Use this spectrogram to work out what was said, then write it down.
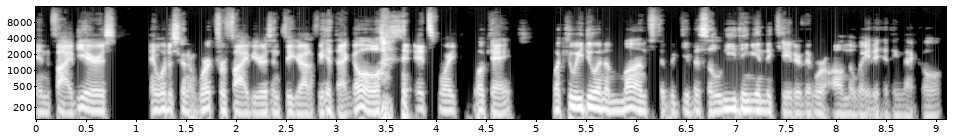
in five years and we're just going to work for five years and figure out if we hit that goal. it's like, okay, what can we do in a month that would give us a leading indicator that we're on the way to hitting that goal?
